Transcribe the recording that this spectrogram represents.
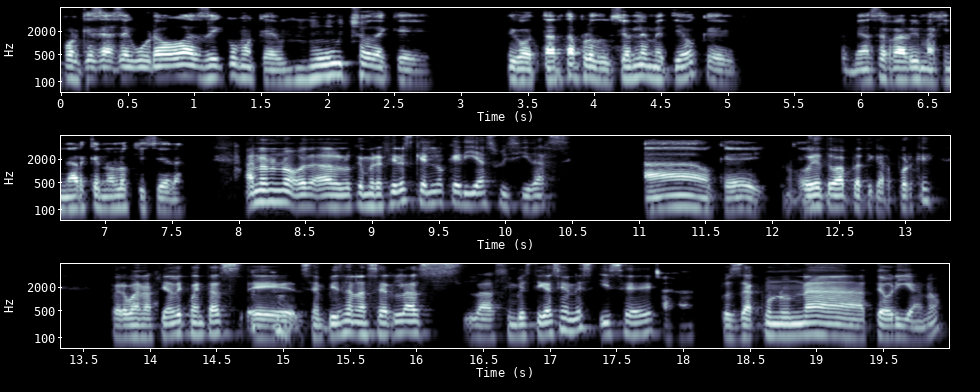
porque se aseguró así como que mucho de que, digo, tanta producción le metió que, me hace raro imaginar que no lo quisiera. Ah, no, no, no, a lo que me refiero es que él no quería suicidarse. Ah, ok, ¿no? ok. Hoy te voy a platicar por qué. Pero bueno, al final de cuentas, eh, se empiezan a hacer las, las investigaciones y se, ajá, pues, da con una teoría, ¿no?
